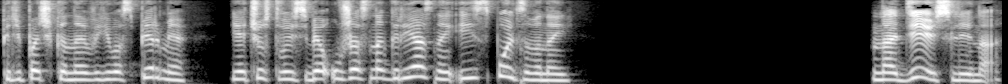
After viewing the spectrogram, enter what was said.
Перепачканная в его сперме, я чувствую себя ужасно грязной и использованной. «Надеюсь, Лина»,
